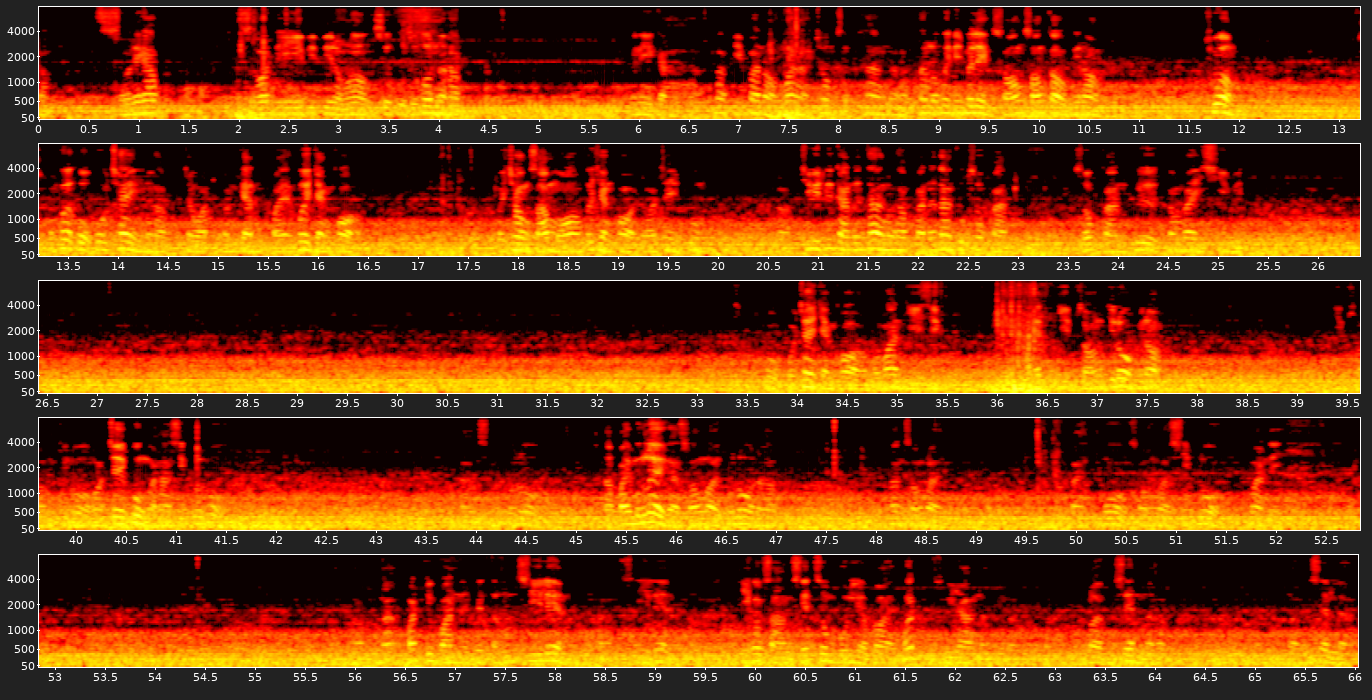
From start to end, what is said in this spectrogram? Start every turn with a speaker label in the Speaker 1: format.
Speaker 1: ครับ สวัสดีครับ สวัสดีพี่พี่ๆน้องๆสุขุสุขคนนะครับวันนี้กับพาพี่ป้าน้องมาชมเส้นทางนะครับทั้งลงไปนิดไม่เล็กสองสองเก่าพี่น้อง ช่วงอำเภอโคกผู้ชัยนะครับ จังหวัดขอนแก่นไปอำเภอแจงคอไปช่องสามหมออำเภอแจงคอจังหวัดชัยภูมิครับชีวิตคือการเดินทางนะครับ การเดินทางคือประสบการณ์ประสบการณ์คือกำไรชีวิต ผู้ใช้แจงคอประมาณ 20เมตร22 กิโลพี่น้อง22 กิโลหัวใจพุ่งก็50กิโล50กิโลถ้าไปมึงเลยก็200กิโลนะครับพันสองร้อยไปโล210โลประมานี้ครับณปัจจุบันเนี่ยเป็นถนนซีเลนซีเลนที่เขาสร้างเสร็จสมบูรณ์เรียบร้อยหมดสุยางนะ ร้อยเปอร์เซ็นต์นะครับร้อยเปอร์เซ็นต์แล้ว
